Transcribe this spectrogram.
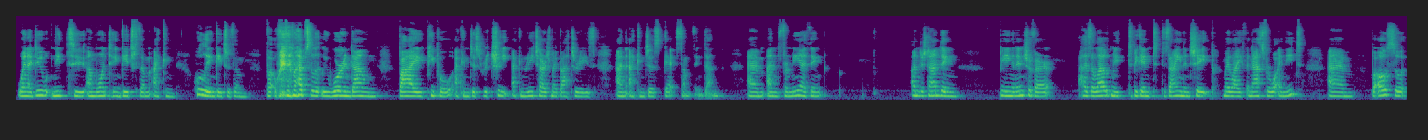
when I do need to and want to engage with them, I can wholly engage with them. But when I'm absolutely worn down by people, I can just retreat, I can recharge my batteries, and I can just get something done. Um, and for me, I think understanding being an introvert has allowed me to begin to design and shape my life and ask for what I need. Um, but also,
